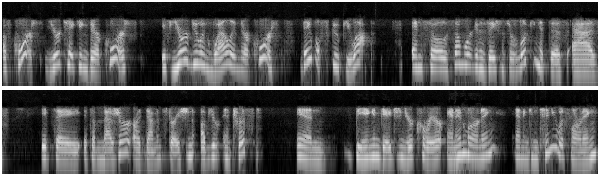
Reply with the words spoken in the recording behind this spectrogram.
of course, you're taking their course. If you're doing well in their course, they will scoop you up. And so some organizations are looking at this as it's a it's a measure or a demonstration of your interest in being engaged in your career and in mm-hmm. learning and in continuous learning.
